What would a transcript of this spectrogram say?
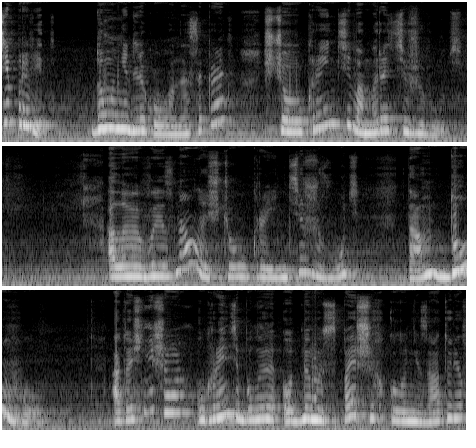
Всім привіт! Думаю, ні для кого не секрет, що українці в Америці живуть. Але ви знали, що українці живуть там довго. А точніше, українці були одними з перших колонізаторів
